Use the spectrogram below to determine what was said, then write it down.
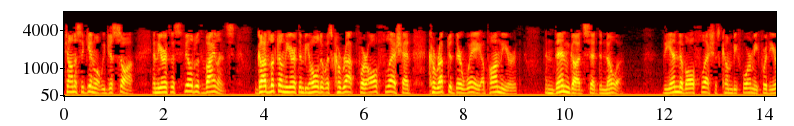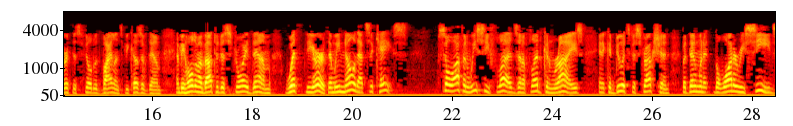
telling us again what we just saw. And the earth was filled with violence. God looked on the earth, and behold, it was corrupt, for all flesh had corrupted their way upon the earth. And then God said to Noah, the end of all flesh has come before me, for the earth is filled with violence because of them. And behold, I'm about to destroy them with the earth. And we know that's the case. So often we see floods, and a flood can rise, and it could do its destruction, but then when it, the water recedes,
